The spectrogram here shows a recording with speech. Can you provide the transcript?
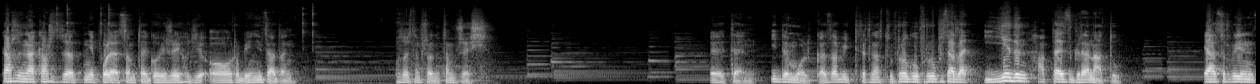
każdy na każdy nie polecam tego, jeżeli chodzi o robienie zadań. Bo to jest naprawdę tam rzeź. E, Ten, i demolka, zabić 14 wrogów lub zadać 1 HP z granatu. Ja zrobiłem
